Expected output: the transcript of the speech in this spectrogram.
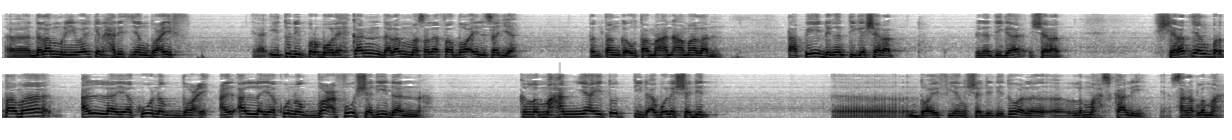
uh, dalam meriwayatkan hadis yang dhaif. Ya, itu diperbolehkan dalam masalah fadail saja tentang keutamaan amalan. Tapi dengan tiga syarat. Dengan tiga syarat. Syarat yang pertama alla yakuna alla yakuna dha'fu syadidan. Kelemahannya itu tidak boleh syadid uh, doif yang syadid itu uh, lemah sekali, ya, sangat lemah.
